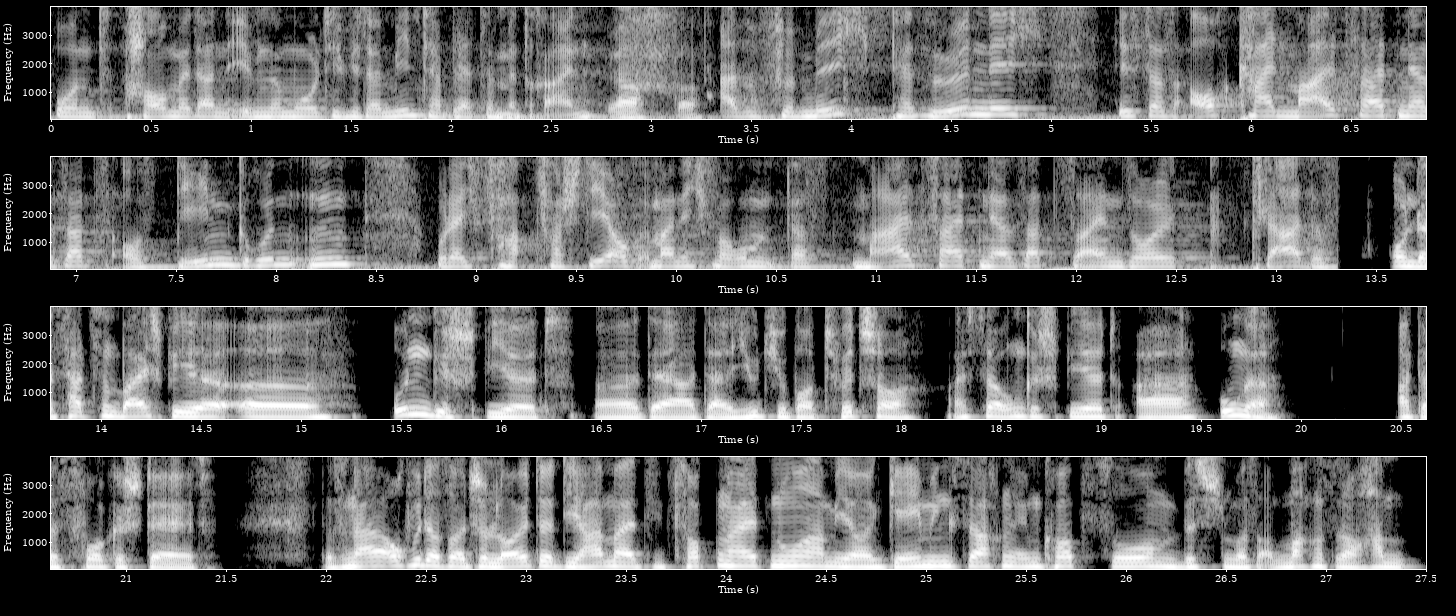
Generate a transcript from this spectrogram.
und hau mir dann eben eine Multivitamintablette mit rein. Ja, da. Also für mich persönlich ist das auch kein Mahlzeitenersatz aus den Gründen. Oder ich ver verstehe auch immer nicht, warum das Mahlzeitenersatz sein soll. Klar, das. Und das hat zum Beispiel äh, Ungespielt, äh, der, der YouTuber Twitcher, heißt der Ungespielt? Äh, Unge hat das vorgestellt. Das sind halt auch wieder solche Leute, die haben halt, die zocken halt nur, haben ihre Gaming-Sachen im Kopf, so ein bisschen was machen sie noch, haben,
